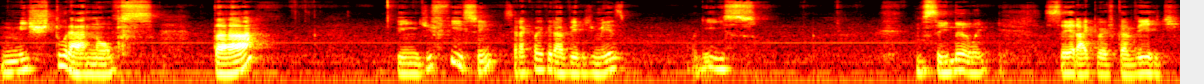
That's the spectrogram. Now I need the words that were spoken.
misturar, nossa, tá? Bem difícil, hein? Será que vai virar verde mesmo? Olha isso. Não sei não, hein? Será que vai ficar verde?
